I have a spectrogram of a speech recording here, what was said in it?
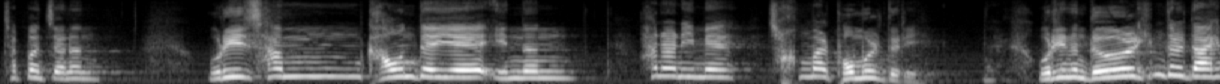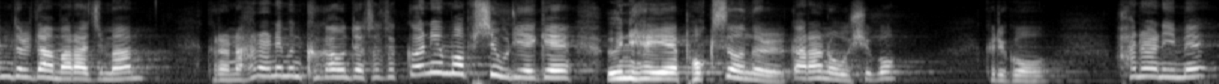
첫 번째는 우리 삶 가운데에 있는 하나님의 정말 보물들이 우리는 늘 힘들다 힘들다 말하지만 그러나 하나님은 그 가운데서 끊임없이 우리에게 은혜의 복선을 깔아 놓으시고 그리고 하나님의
